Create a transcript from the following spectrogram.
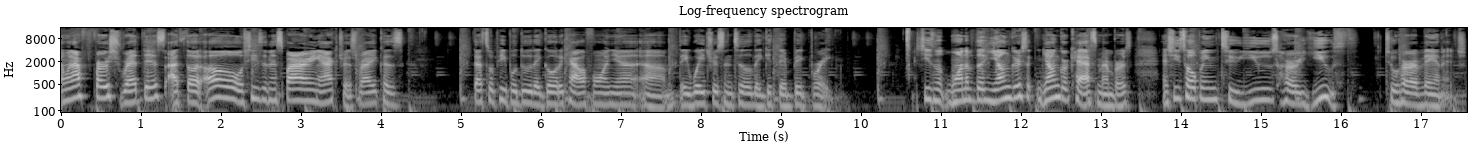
And when I first read this, I thought, oh, she's an inspiring actress, right? Because that's what people do. They go to California, um, they waitress until they get their big break. She's one of the younger younger cast members, and she's hoping to use her youth to her advantage,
